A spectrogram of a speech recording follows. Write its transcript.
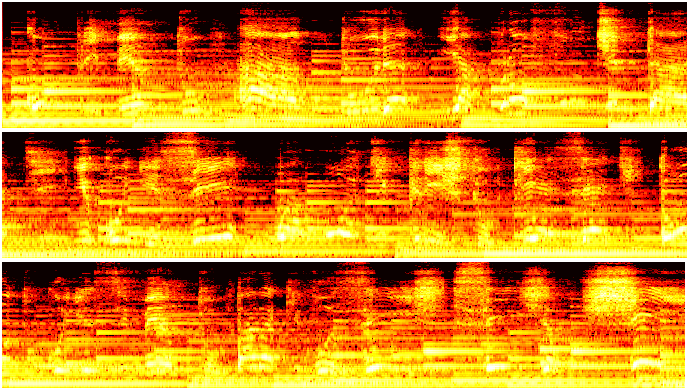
o comprimento, a altura e a profundidade e conhecer o amor de Cristo que excede todo conhecimento, para que vocês sejam cheios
